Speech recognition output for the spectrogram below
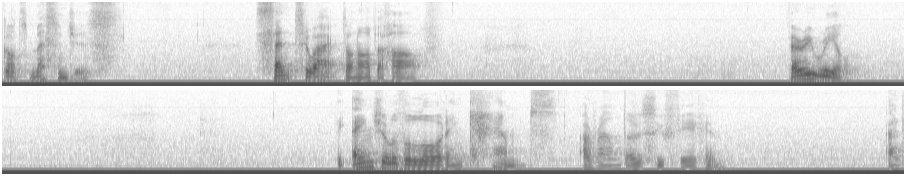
God's messengers sent to act on our behalf. Very real. The angel of the Lord encamps around those who fear him and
